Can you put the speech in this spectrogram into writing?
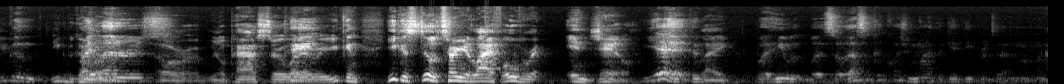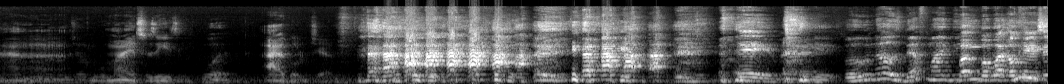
you can You can become write a, letters. or you know pastor or whatever. You can you can still turn your life over in jail. Yeah, Like but he was. But so that's a good question. We might have to get deeper into that. No, uh, well, my answer is easy. What? I go to jail. hey man. But who knows? Death might be. But but what? Okay, say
